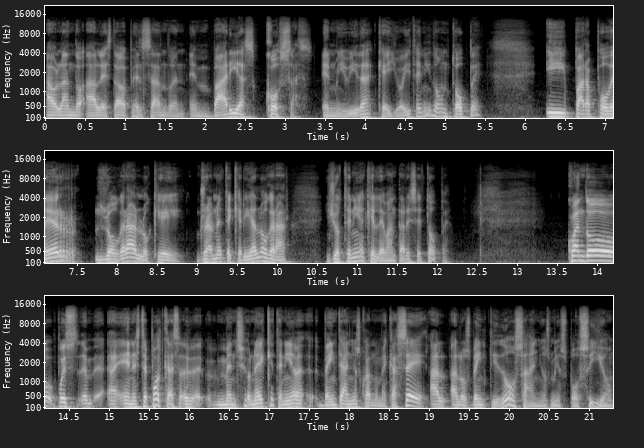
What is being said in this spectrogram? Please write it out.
hablando, Ale, estaba pensando en, en varias cosas en mi vida que yo he tenido un tope y para poder lograr lo que realmente quería lograr, yo tenía que levantar ese tope. Cuando, pues, eh, en este podcast eh, mencioné que tenía 20 años cuando me casé, a, los 22 años mi esposo y yo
